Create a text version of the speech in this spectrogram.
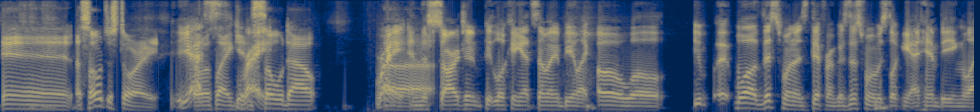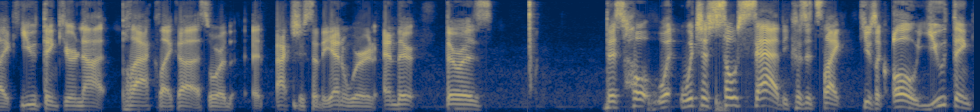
in a soldier story. yeah it was like getting right. sold out. Right. and Uh, the sergeant be looking at somebody and being like, oh, well, you, uh, well, this one is different because this one was looking at him being like, you think you're not black like us, or actually said the N word. And there, there was this whole, which is so sad because it's like, he was like, oh, you think,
